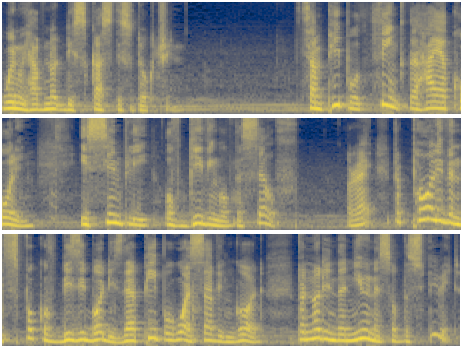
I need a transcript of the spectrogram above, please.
when we have not discussed this doctrine. Some people think the higher calling is simply of giving of the self. All right? But Paul even spoke of busybodies. There are people who are serving God, but not in the newness of the spirit,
